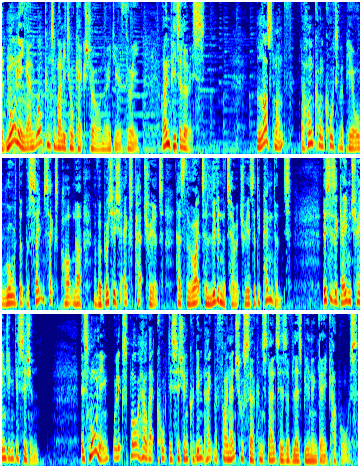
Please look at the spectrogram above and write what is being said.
Good morning and welcome to Money Talk Extra on Radio 3. I'm Peter Lewis. Last month, the Hong Kong Court of Appeal ruled that the same sex partner of a British expatriate has the right to live in the territory as a dependent. This is a game changing decision. This morning, we'll explore how that court decision could impact the financial circumstances of lesbian and gay couples.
